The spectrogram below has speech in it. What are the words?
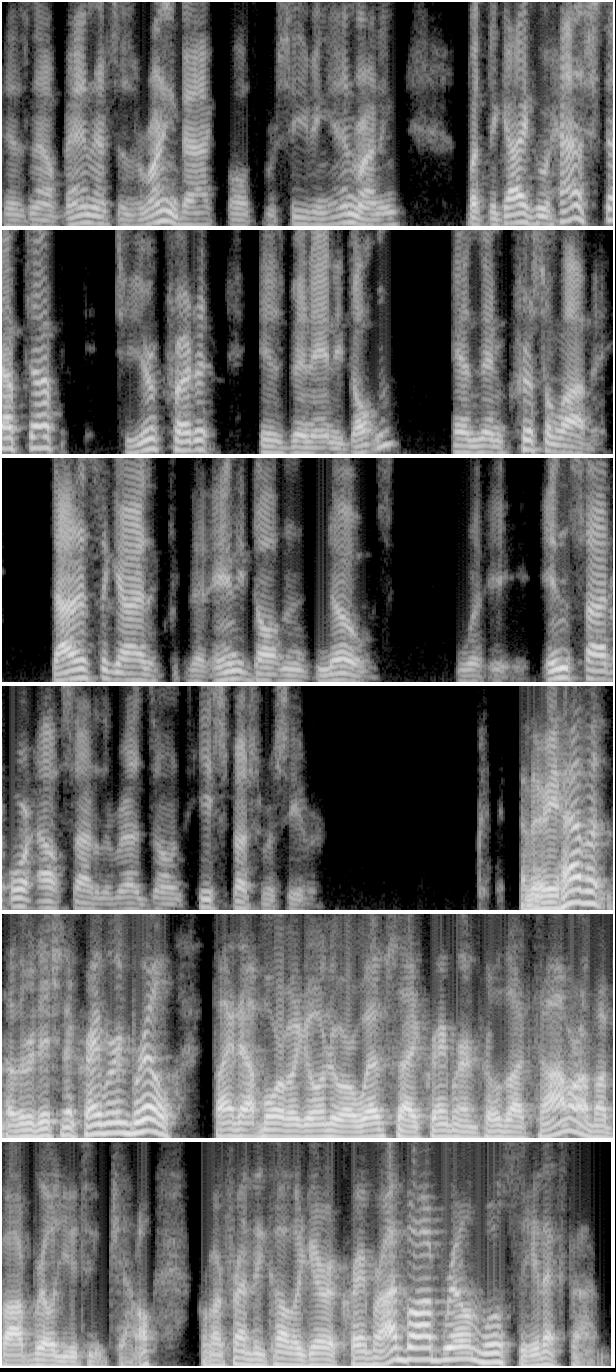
has now vanished as a running back, both receiving and running. But the guy who has stepped up, to your credit, has been Andy Dalton and then Chris Olave. That is the guy that, that Andy Dalton knows inside or outside of the red zone. He's special receiver. And there you have it. Another edition of Kramer and Brill. Find out more by going to our website, kramerandbrill.com or on my Bob Brill YouTube channel. For our friend and colleague Eric Kramer, I'm Bob Brill, and we'll see you next time.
